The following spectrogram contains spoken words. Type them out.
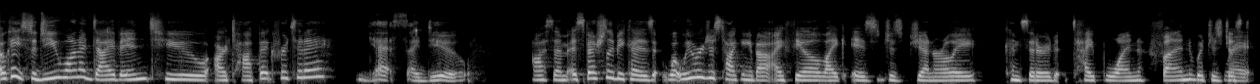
okay, so do you want to dive into our topic for today? Yes, I do. Awesome, especially because what we were just talking about, I feel like is just generally considered type one fun, which is just right.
